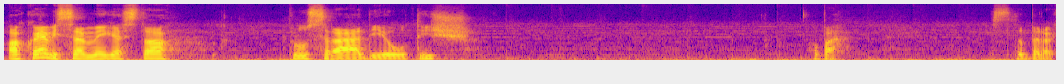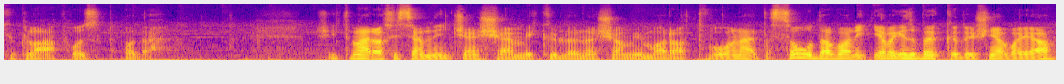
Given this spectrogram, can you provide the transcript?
akkor elviszem még ezt a plusz rádiót is. Hoppá ezt berakjuk lábhoz, oda. És itt már azt hiszem nincsen semmi különös, ami maradt volna. Hát a szóda van itt. Ja, meg ez a böködős nyavaja.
